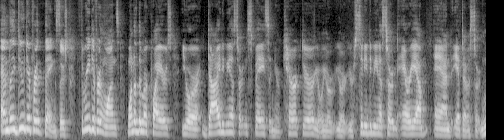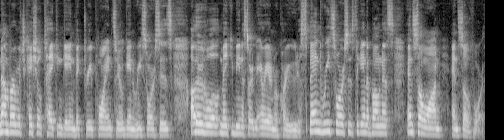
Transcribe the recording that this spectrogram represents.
And they do different things. There's three different ones. One of them requires your die to be in a certain space and your character, your, your, your, city to be in a certain area, and you have to have a certain number, in which case you'll take and gain victory points, or you'll gain resources. Others will make you be in a certain area and require you to spend resources to gain a bonus, and so on and so forth.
